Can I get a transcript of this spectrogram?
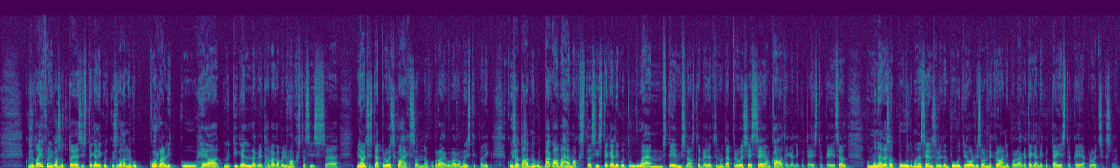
kui sa oled iPhone'i kasutaja, siis tegelikult, kui sa tahad nagu korralikku head nutikella, aga ei taha väga palju maksta, siis äh, mina ütleks, et Apple Watch kaheksa on nagu praegu väga mõistlik valik. kui sa tahad nagu väga vähe maksta, siis tegelikult uuem, vist eelmisel aastal välja tulnud Apple Watch SE on ka tegelikult täiesti okei okay., et seal on mõned asjad puudu, mõned sensorid on puudu ja always on ekraani pole, aga tegelikult täiesti okei okay, Apple Watch, eks ole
